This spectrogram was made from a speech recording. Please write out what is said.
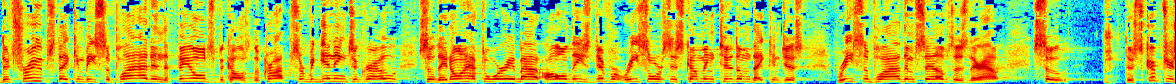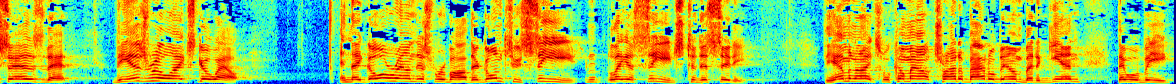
The troops, they can be supplied in the fields because the crops are beginning to grow. So they don't have to worry about all these different resources coming to them. They can just resupply themselves as they're out. So the scripture says that the Israelites go out and they go around this Rabbah. They're going to siege, lay a siege to this city. The Ammonites will come out, try to battle them, but again, they will be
